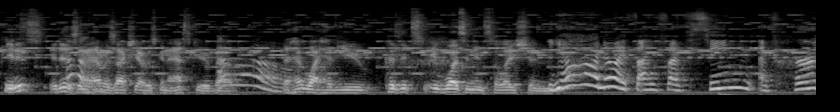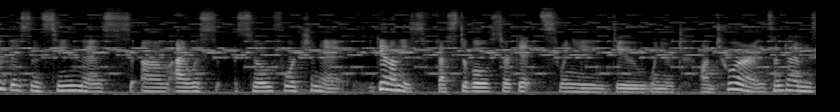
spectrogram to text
piece? It is. It is, and Oh. that was actually I was going to ask you about. Oh. why have you? Because it's it was an installation. Yeah, no, I've, I've, I've seen, I've heard this and seen this. Um, I was so fortunate. You get on these festival circuits when you do, when you're on tour, and sometimes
